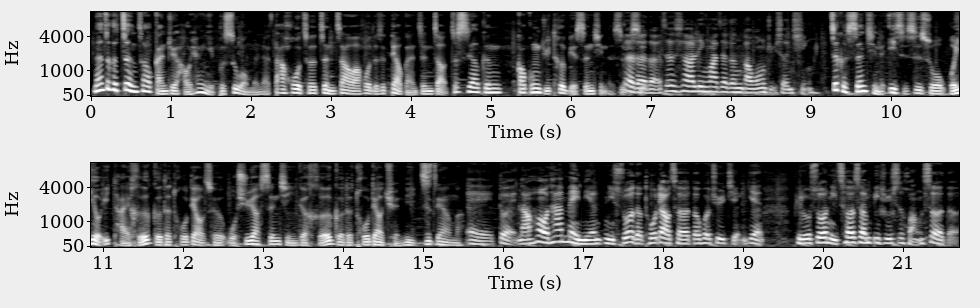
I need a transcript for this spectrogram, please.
那这个证照感觉好像也不是我们的大货车证照啊，或者是吊杆证照，这是要跟高工局特别申请的，是不是？对对对，这是要另外再跟高工局申请。这个申请的意思是说，我有一台合格的拖吊车，我需要申请一个合格的拖吊权利，是这样吗？哎，对，然后他每年你所有的拖吊车都会去检验，比如说你车身必须是黄色的，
